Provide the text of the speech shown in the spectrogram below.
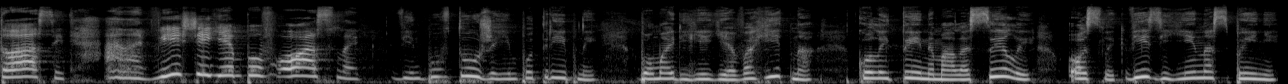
досить, а навіщо їм був ослик? Він був дуже їм потрібний, бо Марія є вагітна. Коли ти не мала сили, ослик віз її на спині.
